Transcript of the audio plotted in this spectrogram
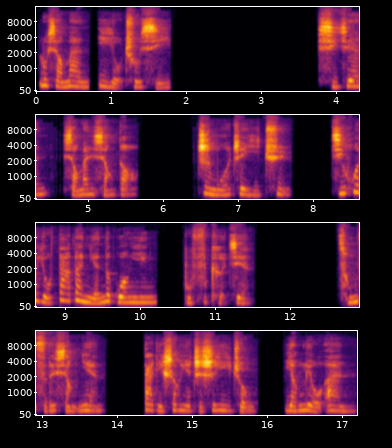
陆小曼亦有出席。席间，小曼想到。志摩这一去，即或有大半年的光阴不复可见。从此的想念，大抵上也只是一种杨柳岸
